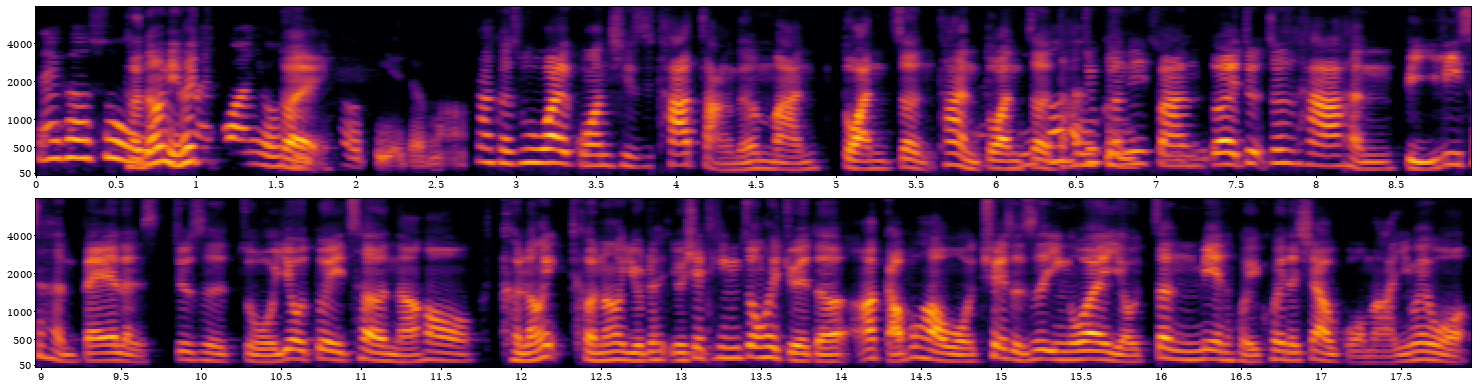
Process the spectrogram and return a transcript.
那棵树可能你会外观有什么特别的吗？那棵树外观其实它长得蛮端正，它很端正，它就跟一般对，就就是它很比例是很 balance，就是左右对称。然后可能可能有的有些听众会觉得啊，搞不好我确实是因为有正面回馈的效果嘛，因为我。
